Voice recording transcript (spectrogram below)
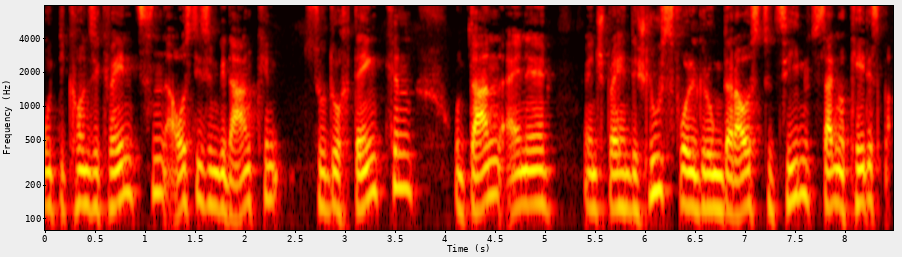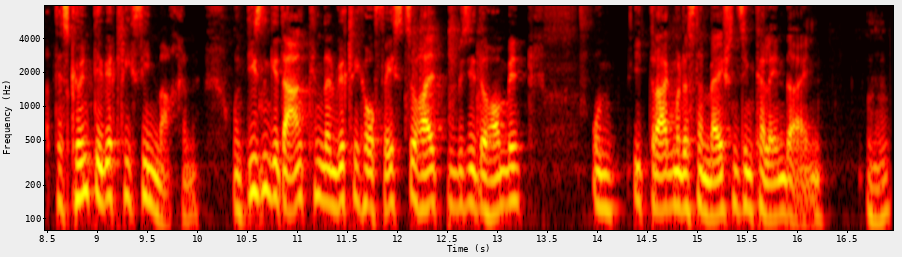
und die Konsequenzen aus diesem Gedanken zu durchdenken und dann eine entsprechende Schlussfolgerung daraus zu ziehen und zu sagen, okay, das, das könnte wirklich Sinn machen. Und diesen Gedanken dann wirklich auch festzuhalten, bis ich daheim bin. Und ich trage mir das dann meistens im Kalender ein. Mhm.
